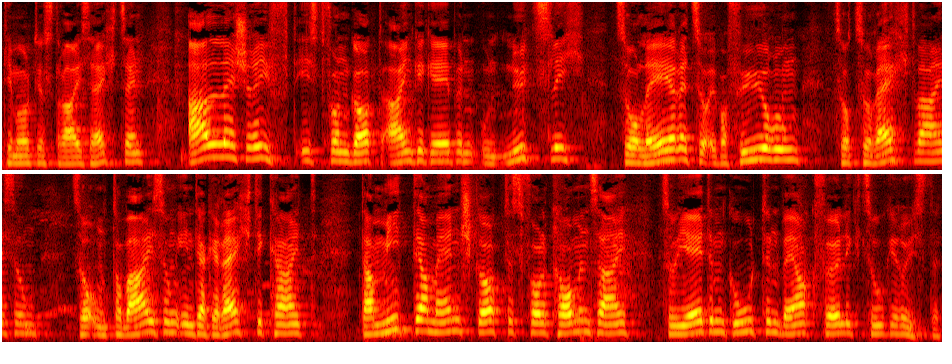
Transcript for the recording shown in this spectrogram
Timotheus 3:16. Alle Schrift ist von Gott eingegeben und nützlich zur Lehre, zur Überführung, zur Zurechtweisung, zur Unterweisung in der Gerechtigkeit, damit der Mensch Gottes vollkommen sei, zu jedem guten Werk völlig zugerüstet.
